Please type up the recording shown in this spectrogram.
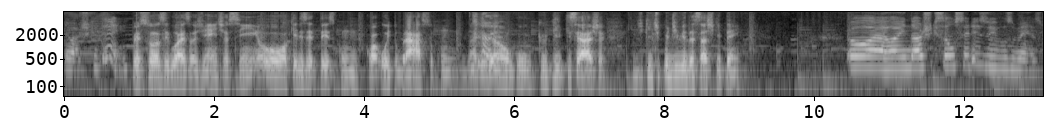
eu acho que tem. Pessoas iguais a gente, assim, ou aqueles ETs com co- oito braços, com narigão? O que, que, que você acha? De que tipo de vida você acha que tem? Eu, eu ainda acho que são seres vivos mesmo.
